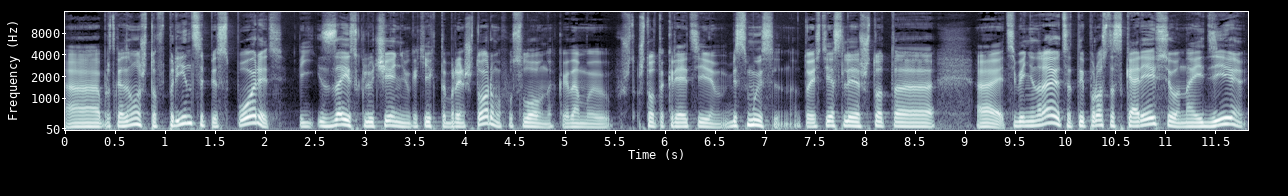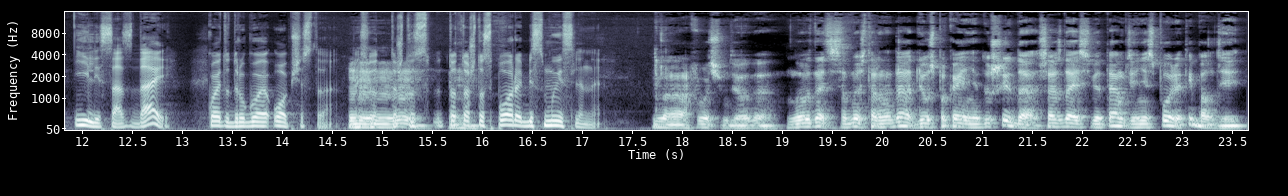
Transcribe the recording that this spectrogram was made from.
э, проскользнула, что в принципе спорить, за исключением каких-то брейнштормов условных, когда мы что-то креативим, бессмысленно. То есть если что-то э, тебе не нравится, ты просто, скорее всего, найди или создай какое-то другое общество. То, есть вот то, что, то, то, что споры бессмысленны. Да, вот в чем дело, да. Ну, вы знаете, с одной стороны, да, для успокоения души, да, создай себе там, где не спорят, и балдей.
